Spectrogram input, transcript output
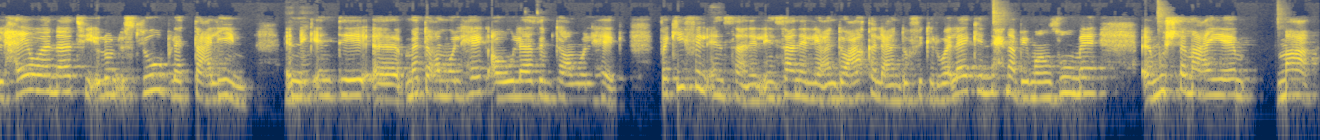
الحيوانات في لهم أسلوب للتعليم. إنك أنت آه، ما تعمل هيك أو لازم تعمل هيك. فكيف الإنسان؟ الإنسان اللي عنده عقل عنده فكر. ولكن نحن بمنظومة آه، مجتمعية مع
